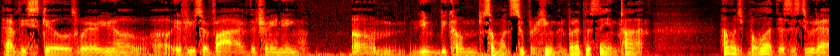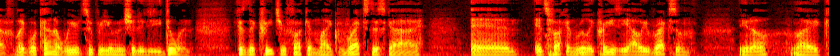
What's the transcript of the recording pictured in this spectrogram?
have these skills where, you know, uh, if you survive the training, um, you become somewhat superhuman. But at the same time, how much blood does this dude have? Like, what kind of weird superhuman shit is he doing? Because the creature fucking, like, wrecks this guy, and it's fucking really crazy how he wrecks him, you know? Like,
